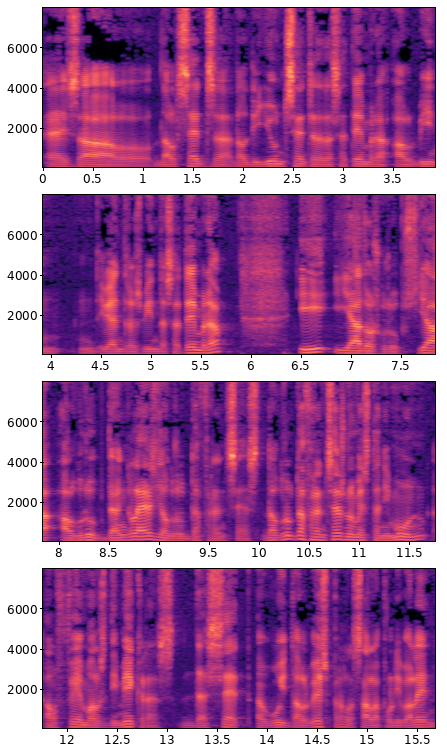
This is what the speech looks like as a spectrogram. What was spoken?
és el, del 16, del dilluns 16 de setembre al 20, divendres 20 de setembre, i hi ha dos grups. Hi ha el grup d'anglès i el grup de francès. Del grup de francès només tenim un, el fem els dimecres de 7 a 8 del vespre a la sala polivalent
